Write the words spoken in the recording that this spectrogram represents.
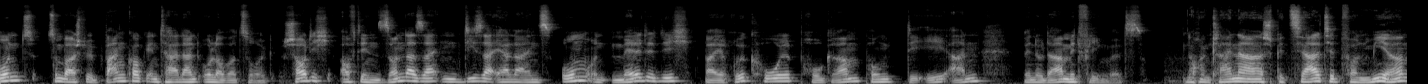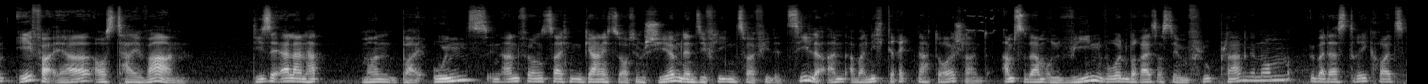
und zum Beispiel Bangkok in Thailand Urlauber zurück. Schau dich auf den Sonderseiten dieser Airlines um und melde dich bei rückholprogramm.de an, wenn du da mitfliegen willst. Noch ein kleiner Spezialtipp von mir: Eva Air aus Taiwan. Diese Airline hat man bei uns in Anführungszeichen gar nicht so auf dem Schirm, denn sie fliegen zwar viele Ziele an, aber nicht direkt nach Deutschland. Amsterdam und Wien wurden bereits aus dem Flugplan genommen. Über das Drehkreuz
